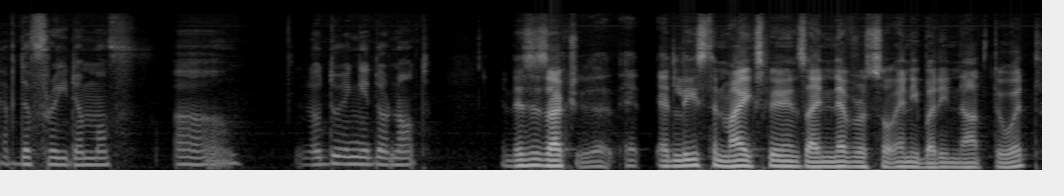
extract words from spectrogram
have the freedom of uh, you know doing it or not. And this is actually uh, at, at least in my experience I never saw anybody not do it.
